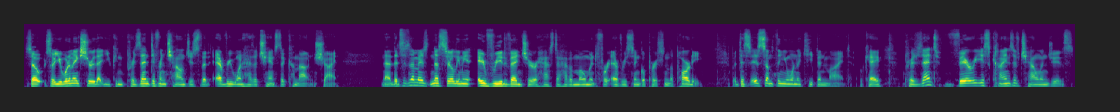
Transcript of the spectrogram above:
So, so you want to make sure that you can present different challenges so that everyone has a chance to come out and shine. Now, this doesn't necessarily mean every adventure has to have a moment for every single person in the party, but this is something you want to keep in mind, okay? Present various kinds of challenges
